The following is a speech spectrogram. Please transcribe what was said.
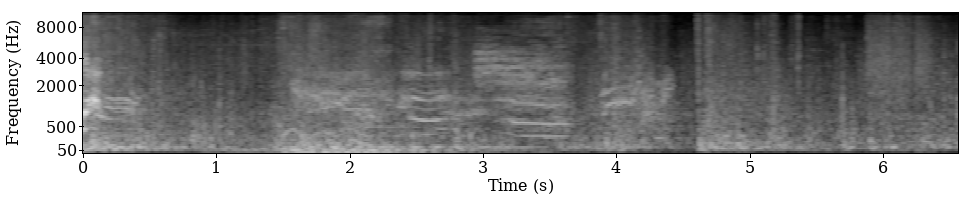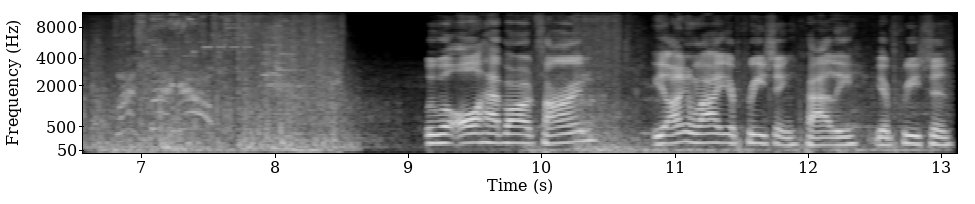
Fuck. We will all have our time. Yo, I can lie, you're preaching, Pally. You're preaching.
